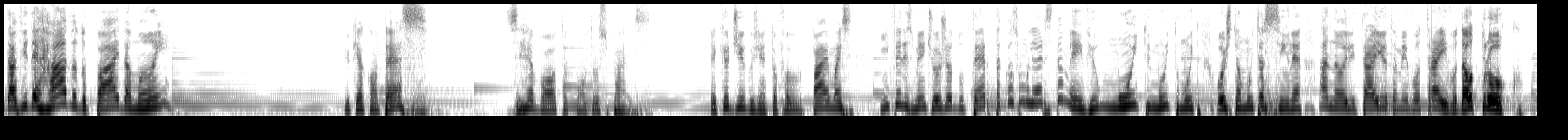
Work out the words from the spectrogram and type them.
da vida errada do pai, da mãe. E o que acontece? Se revolta contra os pais. É que eu digo, gente, estou falando pai, mas infelizmente hoje o adultério está com as mulheres também, viu? Muito, muito, muito. Hoje está muito assim, né? Ah, não, ele traiu, também vou trair, vou dar o troco.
